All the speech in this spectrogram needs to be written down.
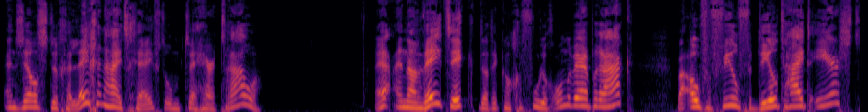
en zelfs de gelegenheid geeft om te hertrouwen. En dan weet ik dat ik een gevoelig onderwerp raak, waarover veel verdeeldheid eerst,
